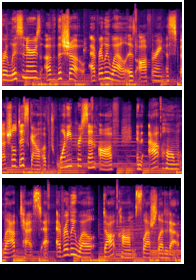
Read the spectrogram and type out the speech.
for listeners of the show, Everlywell is offering a special discount of 20% off an at-home lab test at everlywell.com slash let it out.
